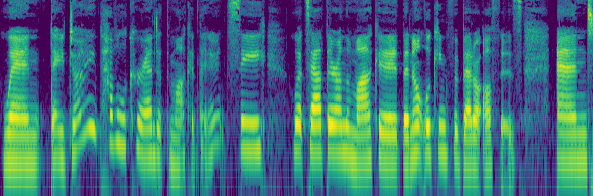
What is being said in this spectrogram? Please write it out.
when they don't have a look around at the market. They don't see what's out there on the market. They're not looking for better offers. And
